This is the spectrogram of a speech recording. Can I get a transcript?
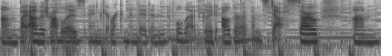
um, by other travelers and get recommended and all that good algorithm stuff. So, um,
